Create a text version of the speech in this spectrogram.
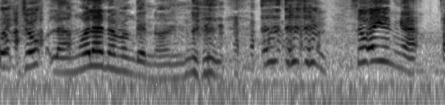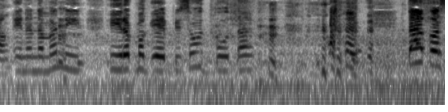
Wait, joke lang. Wala namang ganon. so, ayun nga. Tangina naman eh. Hirap mag-episode, puta. Tapos,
